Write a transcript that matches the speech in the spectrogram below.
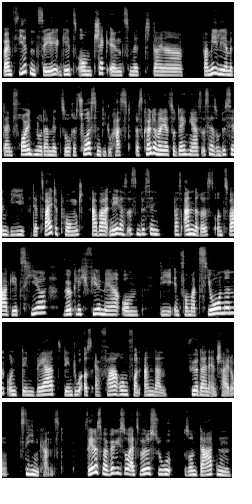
Beim vierten C geht's um Check-ins mit deiner Familie, mit deinen Freunden oder mit so Ressourcen, die du hast. Das könnte man jetzt so denken, ja, es ist ja so ein bisschen wie der zweite Punkt, aber nee, das ist ein bisschen was anderes. Und zwar geht's hier wirklich viel mehr um die Informationen und den Wert, den du aus Erfahrung von anderen für deine Entscheidung ziehen kannst. Sehe das mal wirklich so, als würdest du so ein Daten,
